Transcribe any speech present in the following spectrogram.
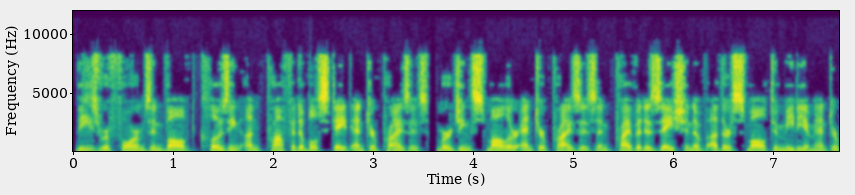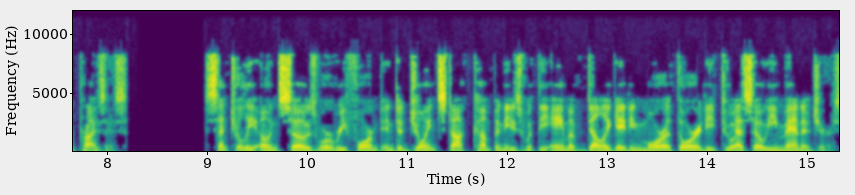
These reforms involved closing unprofitable state enterprises, merging smaller enterprises and privatization of other small to medium enterprises. Centrally owned SOEs were reformed into joint stock companies with the aim of delegating more authority to SOE managers.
